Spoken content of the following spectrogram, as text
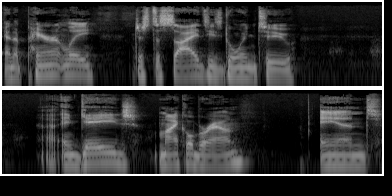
and apparently just decides he's going to uh, engage Michael Brown. And,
